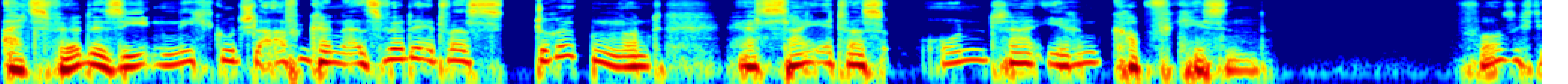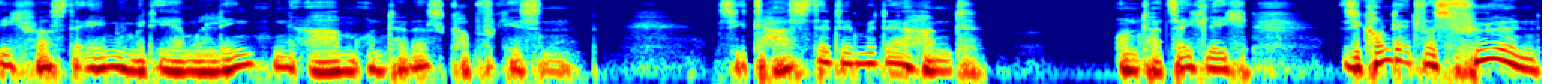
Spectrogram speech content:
als würde sie nicht gut schlafen können, als würde etwas drücken und es sei etwas unter ihrem Kopfkissen. Vorsichtig fasste Amy mit ihrem linken Arm unter das Kopfkissen. Sie tastete mit der Hand. Und tatsächlich, sie konnte etwas fühlen,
